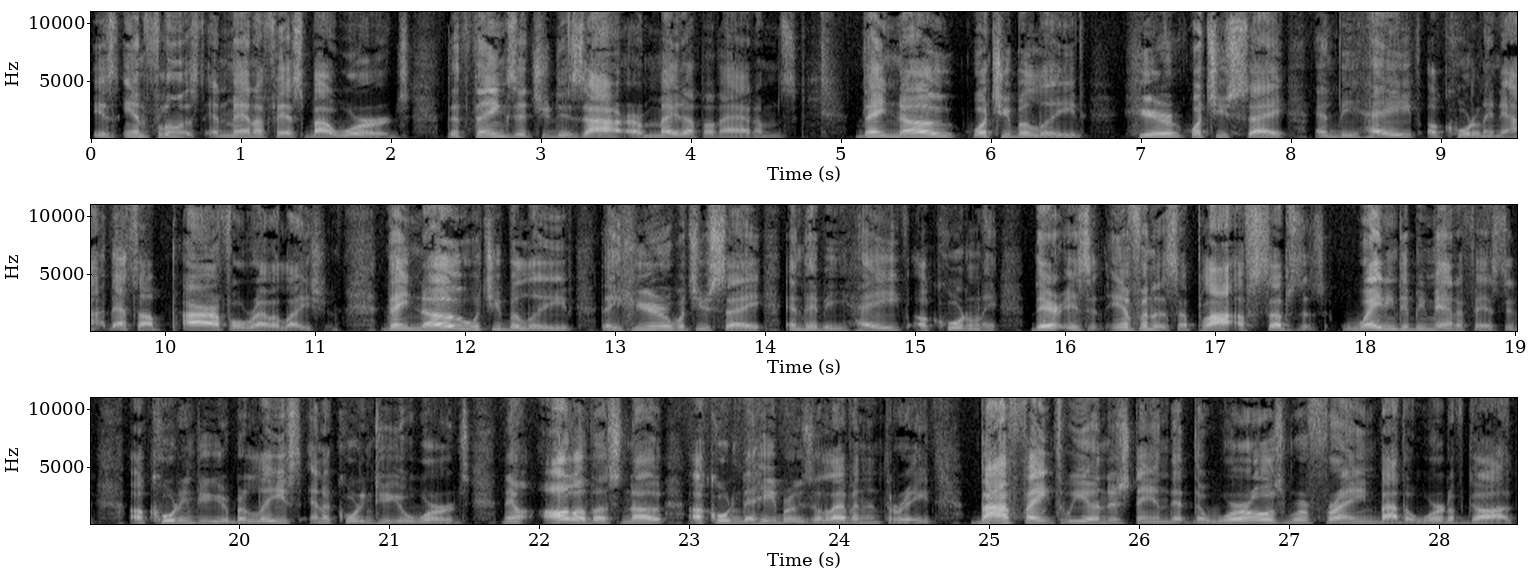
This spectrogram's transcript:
is influenced and manifest by words. The things that you desire are made up of atoms. They know what you believe. Hear what you say and behave accordingly. Now, that's a powerful revelation. They know what you believe, they hear what you say, and they behave accordingly. There is an infinite supply of substance waiting to be manifested according to your beliefs and according to your words. Now, all of us know, according to Hebrews 11 and 3, by faith we understand that the worlds were framed by the Word of God,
